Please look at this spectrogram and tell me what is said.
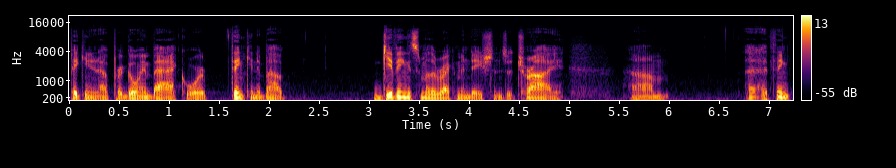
picking it up or going back or thinking about giving some of the recommendations a try? Um, I think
